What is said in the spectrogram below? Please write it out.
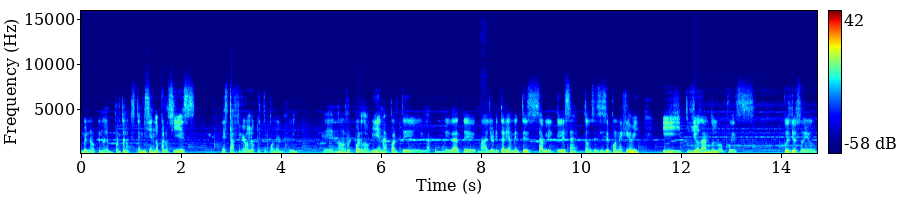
bueno, que no le importa lo que estén diciendo, pero sí es está feo lo que te ponen ahí. Eh, no recuerdo bien, aparte la comunidad eh, mayoritariamente es habla inglesa, entonces sí se pone heavy. Y pues yo dándolo, pues, pues yo soy un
